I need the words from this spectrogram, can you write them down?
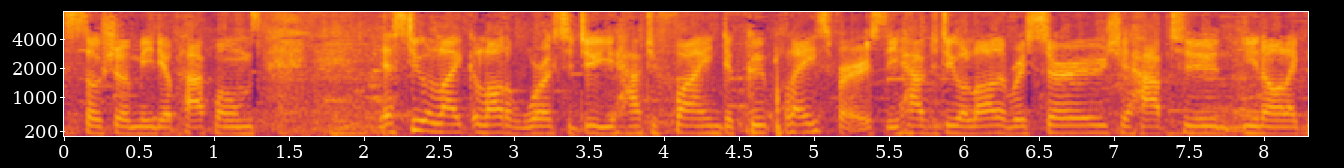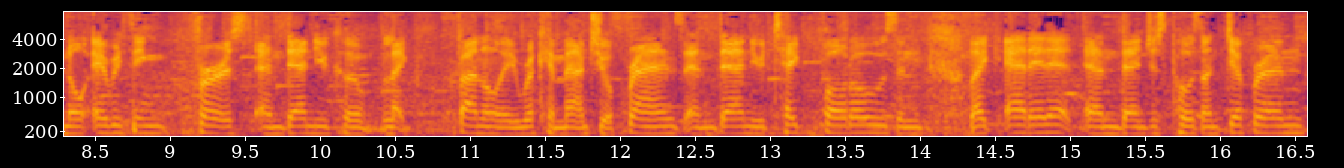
social media platforms, there's still like a lot of work to do. You have to find a good place first. You have to do a lot of research. You have to, you know, like know everything first, and then you can like finally recommend to your friends and then you take photos and like edit it and then just post on different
